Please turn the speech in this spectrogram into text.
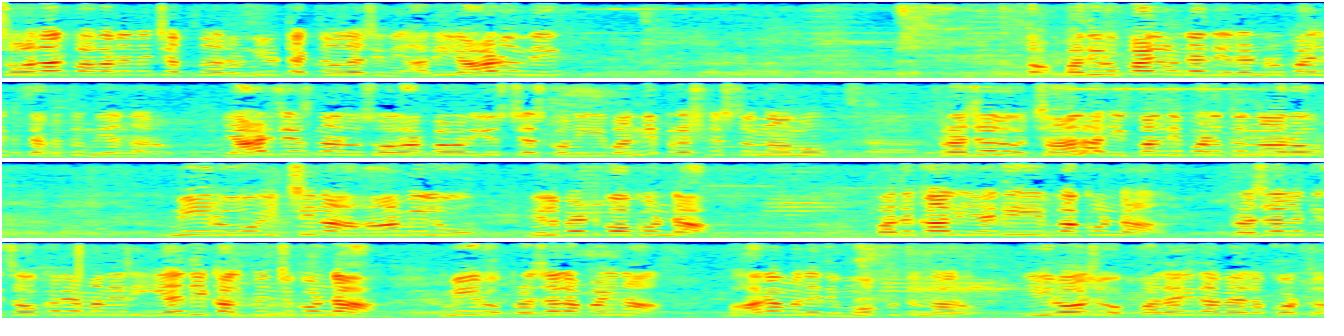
సోలార్ పవర్ అని చెప్తున్నారు న్యూ టెక్నాలజీని. అది యాడుంది. పది రూపాయలు ఉండేది రెండు రూపాయలకి తగ్గుతుంది అన్నారు. యాడ్ చేస్తున్నారు సోలార్ పవర్ యూజ్ చేసుకొని ఇవన్నీ ప్రశ్నిస్తున్నాము. ప్రజలు చాలా ఇబ్బంది పడుతున్నారు. మీరు ఇచ్చిన హామీలు నిలబెట్టుకోకుండా పథకాలు ఏది ఇవ్వకుండా ప్రజలకి సౌకర్యం అనేది ఏది కల్పించకుండా మీరు ప్రజల పైన భారం అనేది మోపుతున్నారు. ఈరోజు పదహైదు వేల కోట్ల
